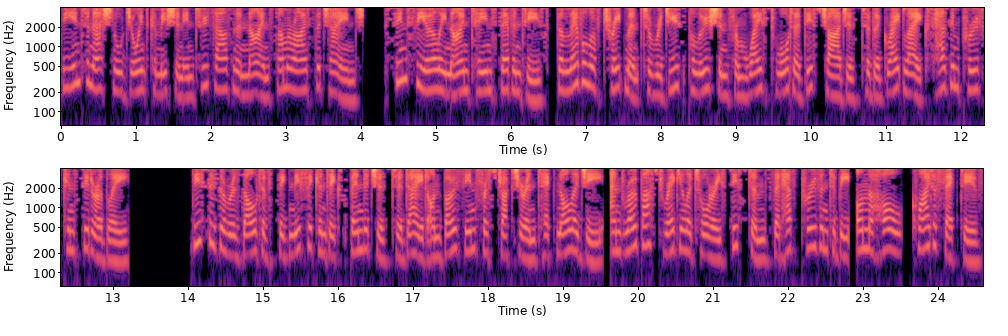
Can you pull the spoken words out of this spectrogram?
The International Joint Commission in 2009 summarized the change. Since the early 1970s, the level of treatment to reduce pollution from wastewater discharges to the Great Lakes has improved considerably. This is a result of significant expenditures to date on both infrastructure and technology, and robust regulatory systems that have proven to be, on the whole, quite effective.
